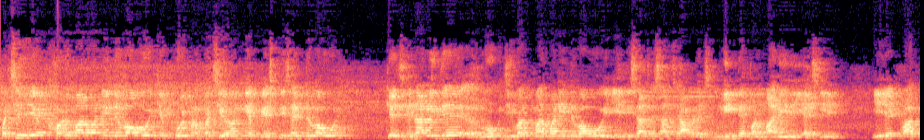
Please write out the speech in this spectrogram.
પછી એ ખડ મારવાની દવા હોય કે કોઈ પણ પછી અન્ય પેસ્ટિસાઇડ દવા હોય કે જેના લીધે રોગ જીવાત મારવાની દવા હોય, એની સાથે સાથે આપણે જમીનને પણ મારી રહ્યા છીએ. એ એક વાત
